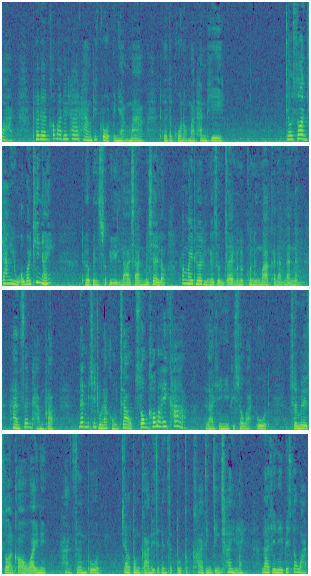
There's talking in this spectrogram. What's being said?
วาสเธอเดินเข้ามาด้วยท่าทางที่โกรธเป็นอย่างมาก เธอตะโกนออกมาทันที เจ้าซ่อนจางอยู่เอาไว้ที่ไหน เธอเป็นสปิริตราชันไม่ใช่เหรอทำไมเธอถึงได้สนใจมนุษย์คนหนึ่งมากขนาดนั้นน่ะฮันเซนถามกลับ นั่นไม่ใช่ธุระของเจ้า ส่งเขามาให้ข้า ราชินีพิศวาสพูด ฉันไม่ได้ซ่อนเขาเอาไว้นี่ฮันเซนพูด เจ้าต้องการที่จะเป็นศัตรูกับข้าจริง ๆ ใช่ไหม ราชินีพิศวาส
